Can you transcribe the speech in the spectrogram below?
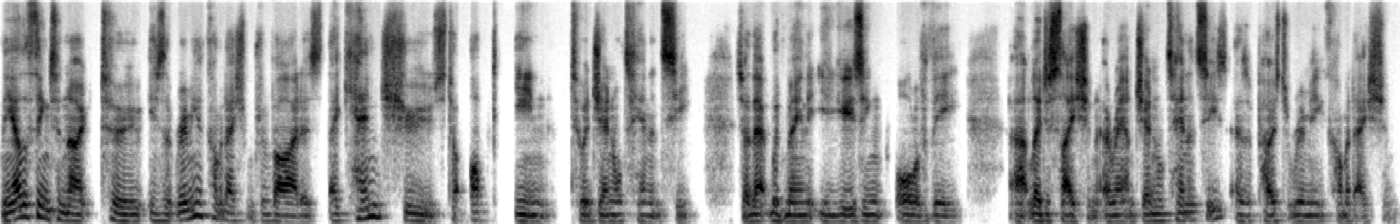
The other thing to note too is that rooming accommodation providers, they can choose to opt in to a general tenancy. So that would mean that you're using all of the uh, legislation around general tenancies as opposed to rooming accommodation.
